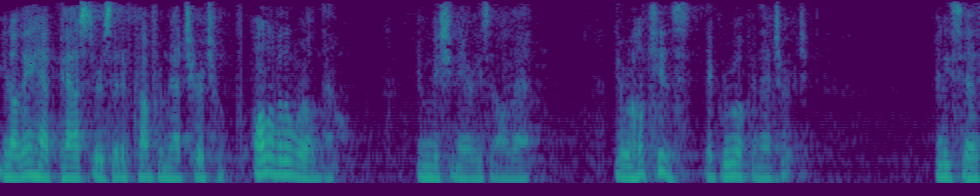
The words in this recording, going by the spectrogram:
You know, they have pastors that have come from that church all over the world now, and missionaries and all that. They were all kids that grew up in that church. And he says,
